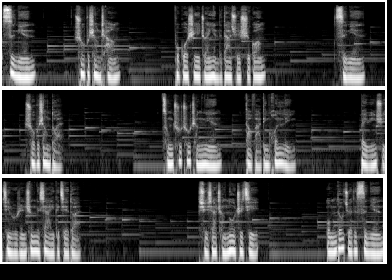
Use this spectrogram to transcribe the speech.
四年，说不上长，不过是一转眼的大学时光。四年，说不上短，从初出成年到法定婚龄，被允许进入人生的下一个阶段，许下承诺之际，我们都觉得四年。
